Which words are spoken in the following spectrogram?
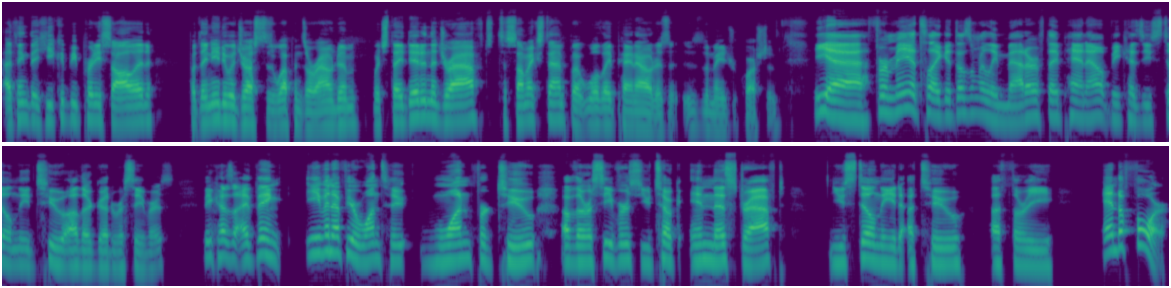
I think that he could be pretty solid, but they need to address his weapons around him, which they did in the draft to some extent, but will they pan out is, is the major question. Yeah, for me, it's like it doesn't really matter if they pan out because you still need two other good receivers. Because I think even if you're one two one for two of the receivers you took in this draft, you still need a two, a three, and a four.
